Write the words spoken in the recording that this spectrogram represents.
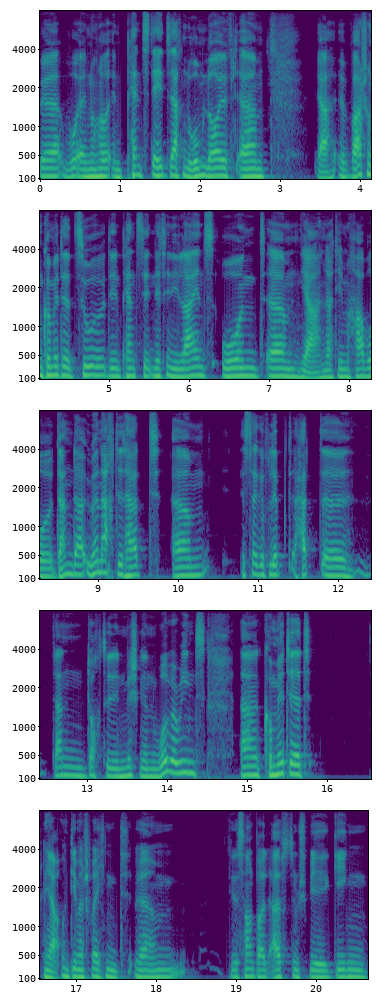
wo er nur noch in Penn State Sachen rumläuft. Ähm, ja, war schon committed zu den Penn State Nittany Lions und ähm, ja, nachdem Harbour dann da übernachtet hat, ähm, ist er geflippt, hat äh, dann doch zu den Michigan Wolverines äh, committed. Ja, und dementsprechend ähm, dieses Soundbite aus dem Spiel gegen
